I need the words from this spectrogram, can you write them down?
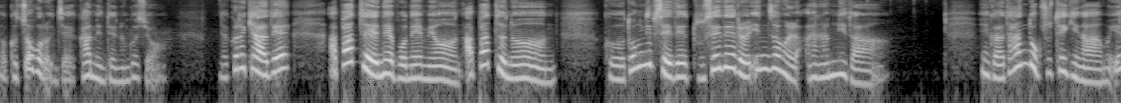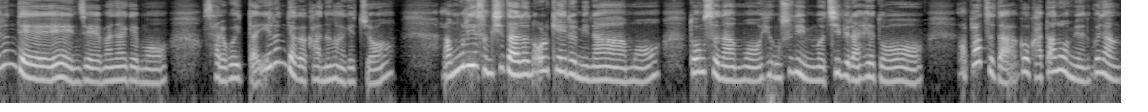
어, 그쪽으로 이제 가면 되는 거죠. 네, 그렇게 하되 아파트에 내보내면 아파트는 그 독립세대 두 세대를 인정을 안 합니다. 그러니까 단독주택이나 뭐 이런 데에 이제 만약에 뭐 살고 있다 이런 데가 가능하겠죠. 아무리 성씨 다른 올케 이름이나 뭐 동서나 뭐 형수님 뭐 집이라 해도 아파트다 그거 갖다 놓으면 그냥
